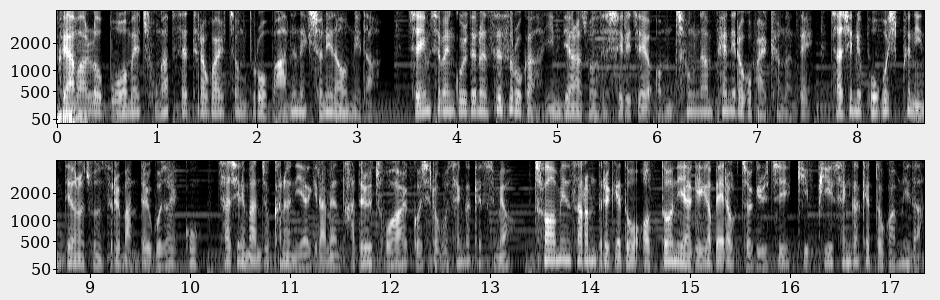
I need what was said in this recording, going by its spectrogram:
그야말로 모험의 종합 세트라고 할 정도로 많은 액션이 나옵니다. 제임스 맨골드는 스스로가 인디아나 존스 시리즈의 엄청난 팬이라고 밝혔는데 자신이 보고 싶은 인디아나 존스를 만들고자 했고 자신이 만족하는 이야기라면 다들 좋아할 것이라고 생각했으며 처음인 사람들에게도 어떤 이야기가 매력적일지 깊이 생각했다고 합니다.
